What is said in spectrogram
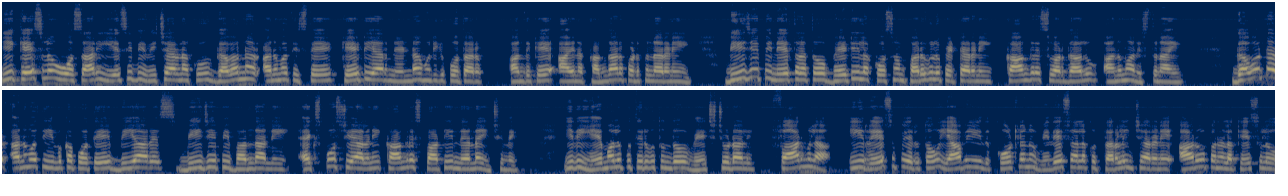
ఈ కేసులో ఓసారి ఏసీబీ విచారణకు గవర్నర్ అనుమతిస్తే కేటీఆర్ నిండా మునిగిపోతారు. అందుకే ఆయన కంగారు పడుతున్నారని బీజేపీ నేతలతో భేటీల కోసం పరుగులు పెట్టారని కాంగ్రెస్ వర్గాలు అనుమానిస్తున్నాయి. గవర్నర్ అనుమతి ఇవ్వకపోతే బీఆర్ఎస్ బీజేపీ బంధాన్ని ఎక్స్పోజ్ చేయాలని కాంగ్రెస్ పార్టీ నిర్ణయించింది. ఇది ఏ మలుపు తిరుగుతుందో వేచి చూడాలి. ఫార్ములా ఈ రేసు పేరుతో యాభై ఐదు కోట్లను విదేశాలకు తరలించారనే ఆరోపణల కేసులో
